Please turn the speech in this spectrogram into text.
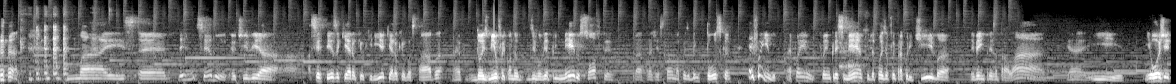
Mas é, desde muito cedo eu tive a, a certeza que era o que eu queria, que era o que eu gostava. Né? Em 2000 foi quando eu desenvolvi o primeiro software para gestão, uma coisa bem tosca. E aí foi indo, né? foi, foi um crescimento. Depois eu fui para Curitiba, levei a empresa para lá. É, e, e hoje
